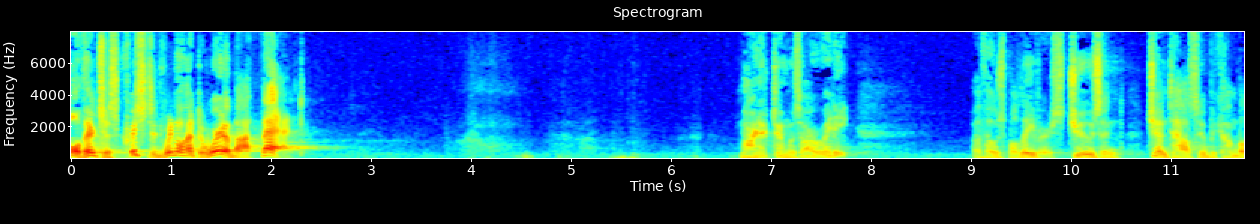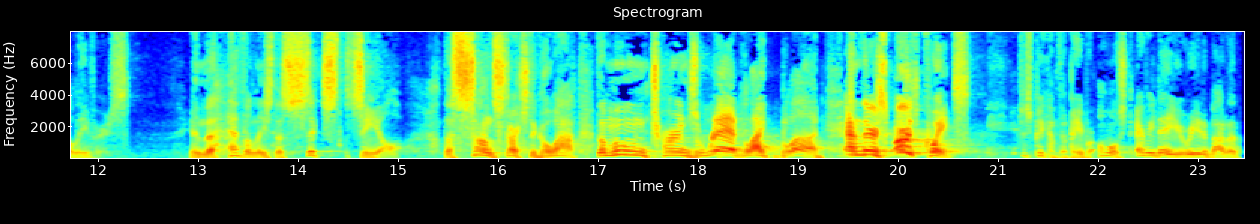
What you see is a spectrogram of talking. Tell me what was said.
Oh, they're just Christians. We don't have to worry about that. Martyrdom was already of those believers, Jews and Gentiles who become believers in the heavenlies, the sixth seal. The sun starts to go out. The moon turns red like blood. And there's earthquakes. Just pick up the paper. Almost every day you read about a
